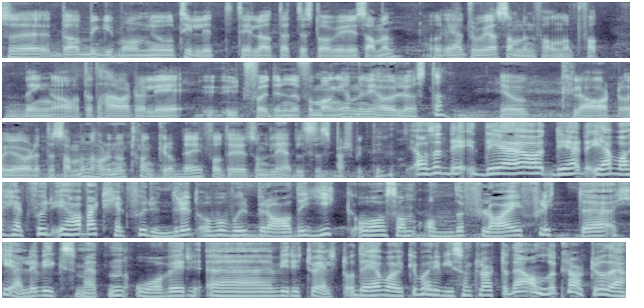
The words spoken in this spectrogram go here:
Så da bygger man jo tillit til at dette står vi sammen. Og jeg tror vi har sammenfallende oppfatning av at dette har vært veldig utfordrende for mange, men vi har jo løst det. Vi har jo klart å gjøre dette sammen. Har du noen tanker om det i forhold til et sånn ledelsesperspektiv? Altså det, det, det, jeg, for, jeg, har vært helt forundret over hvor bra det gikk, å sånn on the fly flytte hele virksomheten over eh, virtuelt. Og det var jo ikke bare vi som klarte det, alle klarte jo det.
